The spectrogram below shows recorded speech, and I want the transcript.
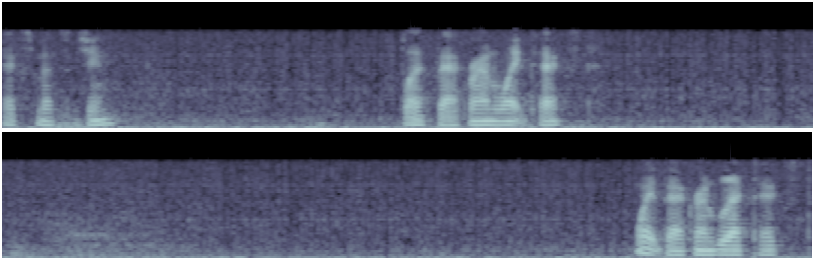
Text messaging. Black background, white text. white background, black text.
